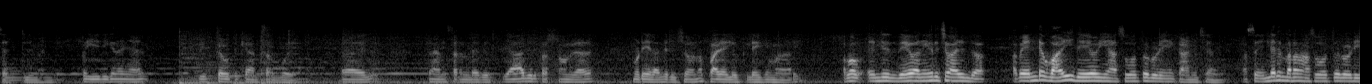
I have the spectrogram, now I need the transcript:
സെറ്റിൽമെന്റ് ഇപ്പോൾ ഇരിക്കുന്ന ഞാൻ വിത്തൗട്ട് ക്യാൻസർ പോയി. അതായത് ക്യാൻസറിന്റെ ഒരു യാതൊരു പ്രശ്നമില്ലാതെ മുടിയെല്ലാം തിരിച്ചു വന്ന് പഴയ ലുക്കിലേക്ക് മാറി. അപ്പോൾ എന്റെ ദൈവം അംഗീകരിച്ച കാര്യം എന്താ അപ്പോൾ എന്റെ വഴി ദൈവം ഈ അസുഖത്തോടുകൂടി കാണിച്ചു തന്നു. അസുഖം എല്ലാവരും പറഞ്ഞ അസുഖത്തോടുകൂടി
